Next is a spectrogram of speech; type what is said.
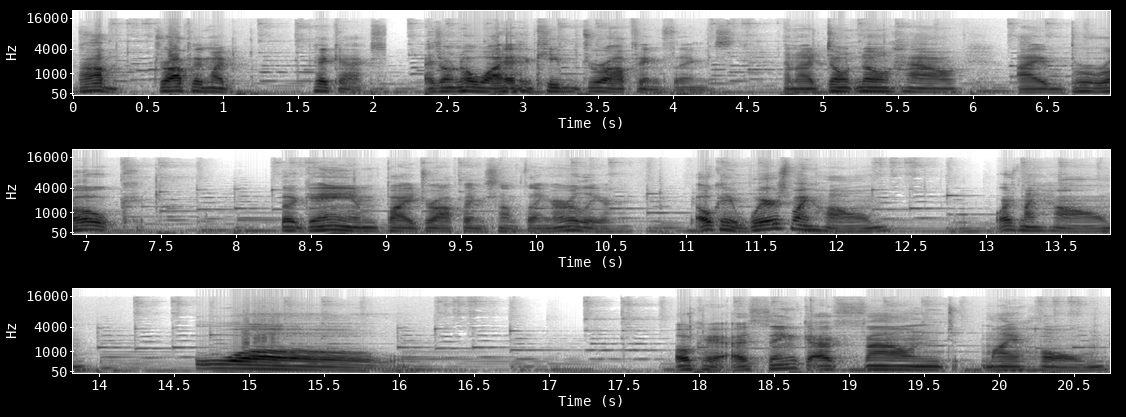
Stop dropping my pickaxe. I don't know why I keep dropping things. And I don't know how I broke the game by dropping something earlier. Okay, where's my home? Where's my home? Whoa. Okay, I think I found my home.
